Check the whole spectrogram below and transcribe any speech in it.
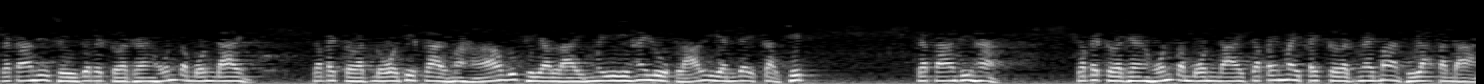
ประการที่สี่จะไปเกิดแห่งหนตำบลใด จะไปเกิดโดยที่ใกล้มหาวิทยาลัยมีให้ลูกหลานเรียนได้ใกล้ชิดประการที่ห้าจะไปเกิดแห่งหนตำบลใด จะไปไม่ไปเกิดในบ้านธุระกันดาร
